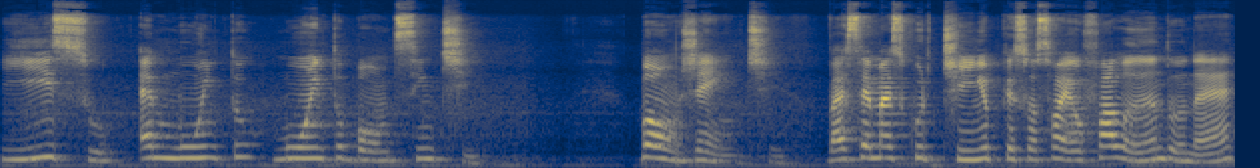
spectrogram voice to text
E isso é muito, muito bom de sentir. Bom, gente, vai ser mais curtinho, porque sou só eu falando, né?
